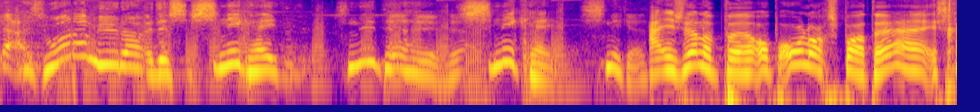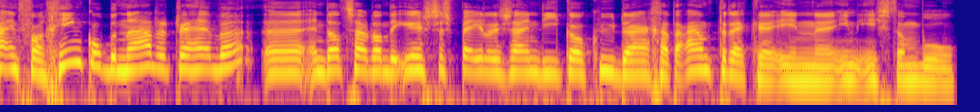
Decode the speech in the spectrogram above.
Ja, het is warm hier. Het is snikheet. Ja. Snikheet. Hij is wel op, eh, op oorlogspad, hè? Hij schijnt Van Ginkel benaderd te hebben. eh, en dat zou dan de eerste speler zijn die Cocu daar gaat aantrekken in, eh, in Istanbul.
